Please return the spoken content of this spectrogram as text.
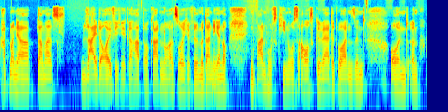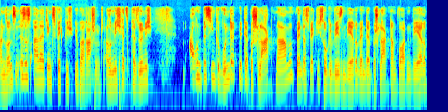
hat man ja damals leider häufiger gehabt, auch gerade noch als solche Filme dann eher noch in Bahnhofskinos ausgewertet worden sind. Und ähm, ansonsten ist es allerdings wirklich überraschend. Also mich hätte es persönlich auch ein bisschen gewundert mit der Beschlagnahme, wenn das wirklich so gewesen wäre, wenn der beschlagnahmt worden wäre.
